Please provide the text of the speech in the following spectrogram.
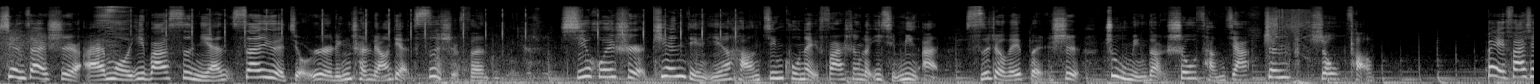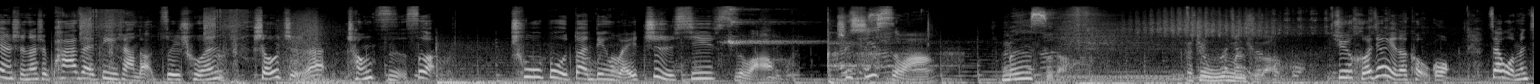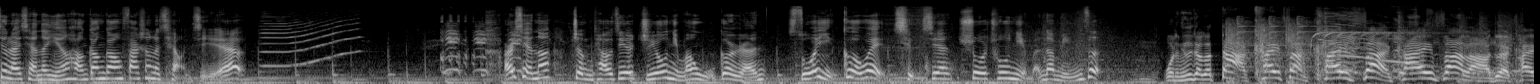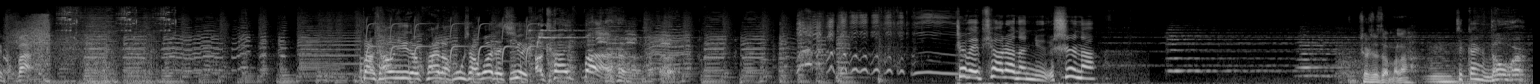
现在是 M 一八四年三月九日凌晨两点四十分，西辉市天鼎银行金库内发生了一起命案，死者为本市著名的收藏家真收藏。被发现时呢是趴在地上的，嘴唇、手指呈紫色，初步断定为窒息死亡。窒息死亡，闷死的。在这屋闷死的。据何经理的口供，在我们进来前呢，银行刚刚发生了抢劫，而且呢，整条街只有你们五个人，所以各位请先说出你们的名字。我的名字叫做大开饭，开饭，开饭啦，对，开饭。爆炒你的快乐，红烧我的鸡尾汤，开饭。这位漂亮的女士呢，这是怎么了？在干什么？等会儿，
